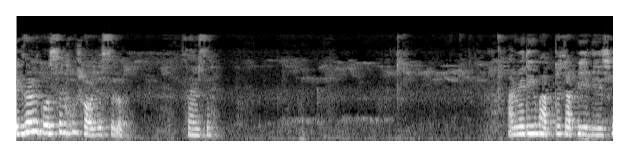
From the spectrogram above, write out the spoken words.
এক্সামের কোশ্চেন খুব সহজ এসেছিল সায়েন্সে আমি এদিকে ভাতটা চাপিয়ে দিয়েছি।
